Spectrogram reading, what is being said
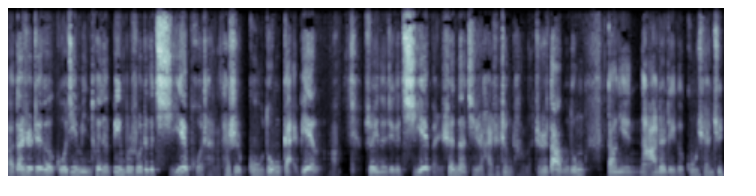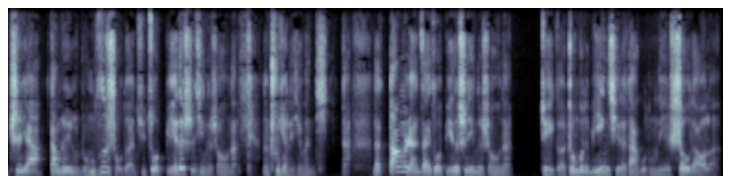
啊，但是这个国进民退呢，并不是说这个企业破产了，它是股东改变了啊，所以呢，这个企业本身呢，其实还是正常的，只是大股东当年拿着这个股权去质押，当这种融资手段去做别的事情的时候呢，那出现了一些问题。啊，那当然在做别的事情的时候呢。这个中国的民营企业的大股东呢，也受到了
